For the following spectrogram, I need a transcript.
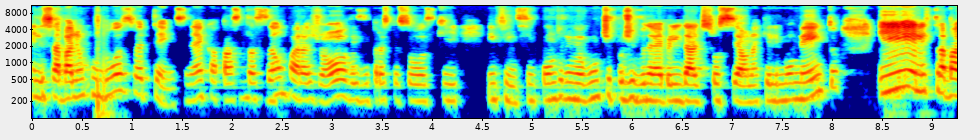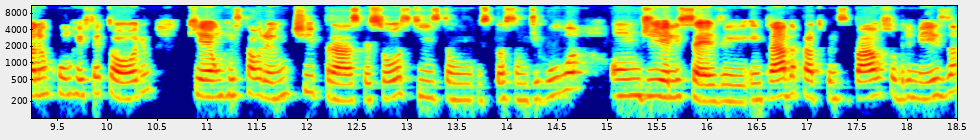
eles trabalham com duas vertentes, né? Capacitação para jovens e para as pessoas que, enfim, se encontram em algum tipo de vulnerabilidade social naquele momento. E eles trabalham com refeitório, que é um restaurante para as pessoas que estão em situação de rua, onde eles servem entrada, prato principal, sobremesa,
